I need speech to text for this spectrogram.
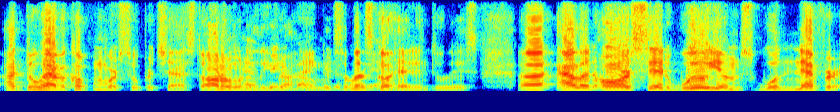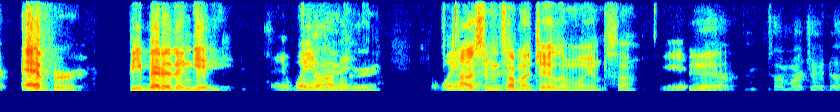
I do have a couple more super chats, though. I don't want to Yeah, leave y'all out, hanging, read so let's out, go ahead and do this. Uh, Alan R said Williams will never ever be better than Giddey. Hey, wait I on it. Wait I assume you're talking about Jalen Williams. So Yeah. Yeah. Talking about J-Dub.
